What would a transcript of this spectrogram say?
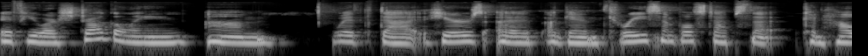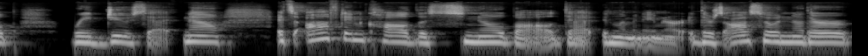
if you are struggling um, with debt, here's a, again three simple steps that can help reduce it. Now, it's often called the snowball debt eliminator. There's also another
